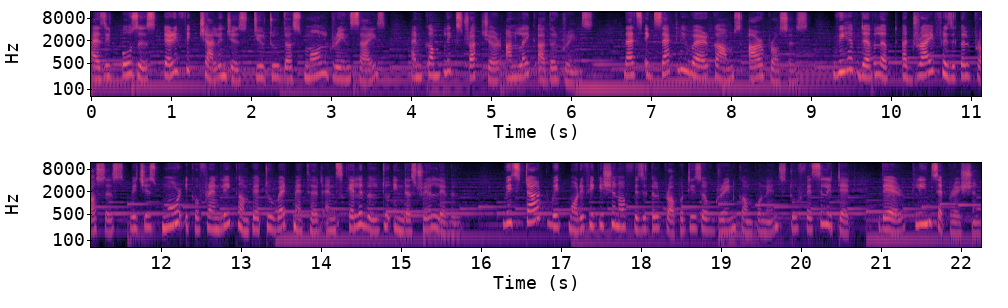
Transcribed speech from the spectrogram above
as it poses terrific challenges due to the small grain size and complex structure unlike other grains. That's exactly where comes our process. We have developed a dry physical process which is more eco-friendly compared to wet method and scalable to industrial level. We start with modification of physical properties of grain components to facilitate their clean separation.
